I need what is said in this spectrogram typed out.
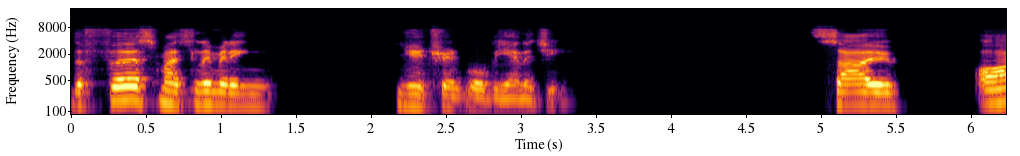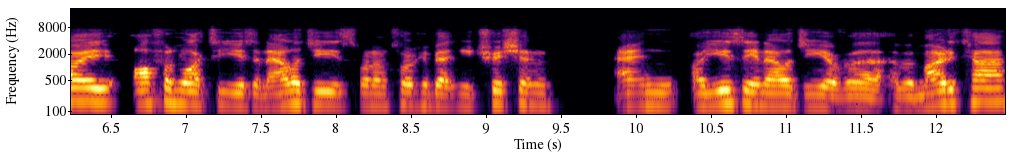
the first most limiting nutrient will be energy. So I often like to use analogies when I'm talking about nutrition, and I use the analogy of a, of a motor car.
